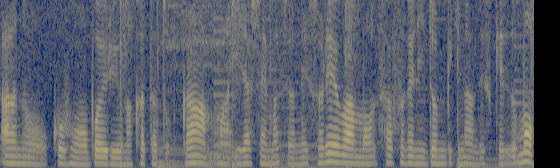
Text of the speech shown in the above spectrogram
あの興奮を覚えるような方とか、まあ、いらっしゃいますよね。それはもうさすがにドン引きなんですけれども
